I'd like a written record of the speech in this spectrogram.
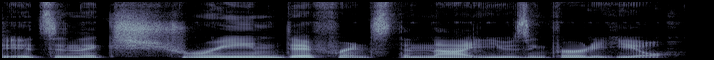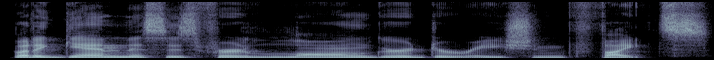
It's an extreme difference than not using Verdehile. But again, this is for longer duration fights.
